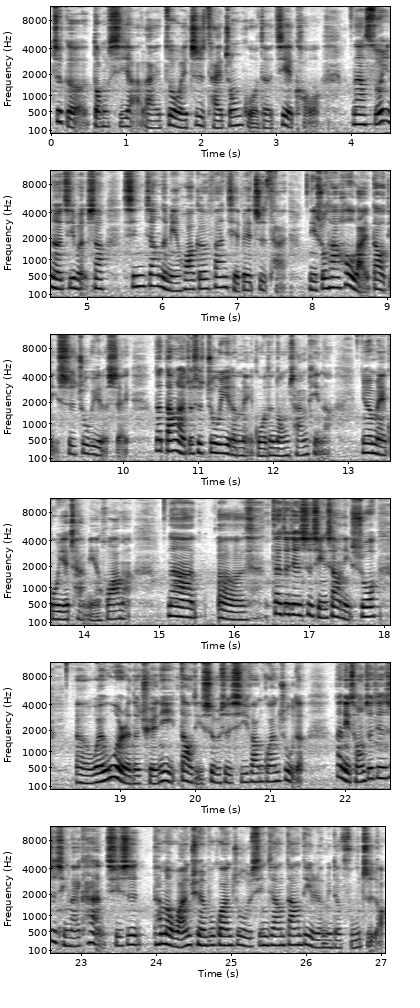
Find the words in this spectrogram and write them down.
这个东西啊来作为制裁中国的借口哦。那所以呢，基本上新疆的棉花跟番茄被制裁，你说他后来到底是注意了谁？那当然就是注意了美国的农产品啊，因为美国也产棉花嘛。那呃，在这件事情上，你说呃维吾尔人的权益到底是不是西方关注的？那你从这件事情来看，其实他们完全不关注新疆当地人民的福祉哦。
